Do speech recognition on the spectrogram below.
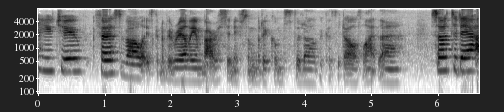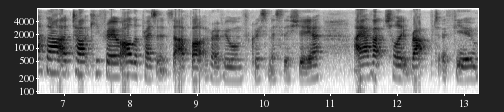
Hi YouTube! First of all, it's going to be really embarrassing if somebody comes to the door because the door's like there. So today I thought I'd talk you through all the presents that I've bought for everyone for Christmas this year. I have actually wrapped a few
